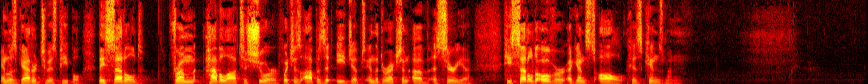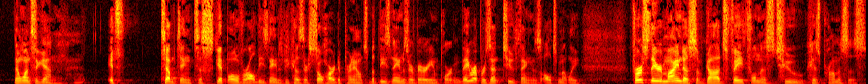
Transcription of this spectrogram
and was gathered to his people. They settled from Havilah to Shur, which is opposite Egypt in the direction of Assyria. He settled over against all his kinsmen. Now, once again, it's tempting to skip over all these names because they're so hard to pronounce, but these names are very important. They represent two things ultimately. First, they remind us of God's faithfulness to his promises.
